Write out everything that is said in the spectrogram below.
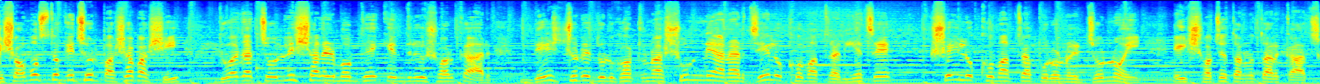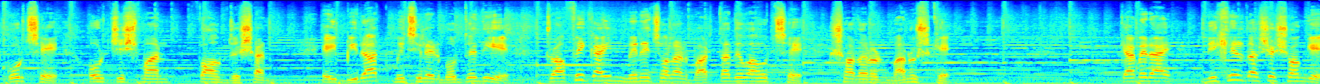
এই সমস্ত কিছুর পাশাপাশি দু হাজার চল্লিশ সালের মধ্যে কেন্দ্রীয় সরকার দেশ জুড়ে দুর্ঘটনা শূন্যে আনার যে লক্ষ্যমাত্রা নিয়েছে, সেই লক্ষ্যমাত্রা পূরণের জন্যই এই সচেতনতার কাজ করছে অর্চিসমান ফাউন্ডেশন। এই বিরাট মিছিলের মধ্যে দিয়ে ট্রাফিক আইন মেনে চলার বার্তা দেওয়া হচ্ছে সাধারণ মানুষকে। ক্যামেরায় নিখিল দাসের সঙ্গে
